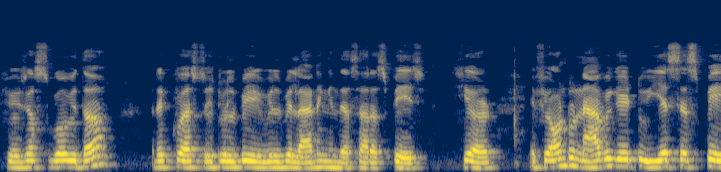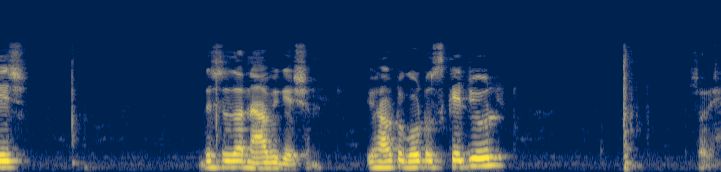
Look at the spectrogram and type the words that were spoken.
If you just go with a request it will be will be landing in the srs page here. If you want to navigate to ess page this is the navigation. You have to go to schedule. Sorry.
